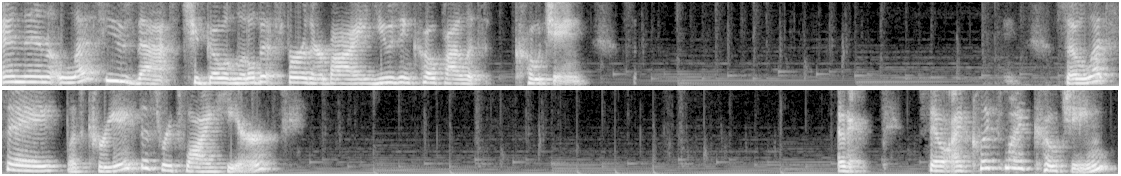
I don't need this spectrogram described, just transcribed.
And then let's use that to go a little bit further by using Copilot's coaching. So let's say, let's create this reply here. Okay, so I clicked my coaching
